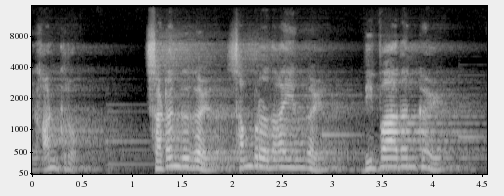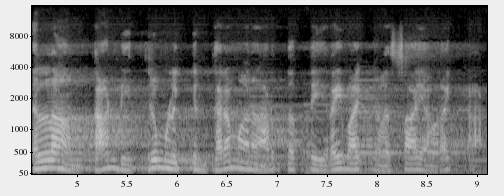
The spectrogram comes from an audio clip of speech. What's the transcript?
காண்கிறோம். சடங்குகள் சம்பிரதாயங்கள் விவாதங்கள் எல்லாம் தாண்டி திருமுழுக்கின் தரமான அர்த்தத்தை இறைவாக்கின சாய உரைக்கிறார்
